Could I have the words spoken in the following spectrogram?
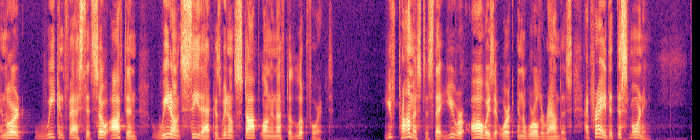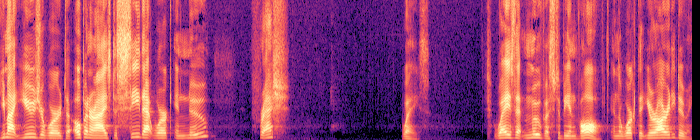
And Lord, we confess that so often we don't see that because we don't stop long enough to look for it. You've promised us that you are always at work in the world around us. I pray that this morning you might use your word to open our eyes to see that work in new, fresh ways ways that move us to be involved in the work that you're already doing,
